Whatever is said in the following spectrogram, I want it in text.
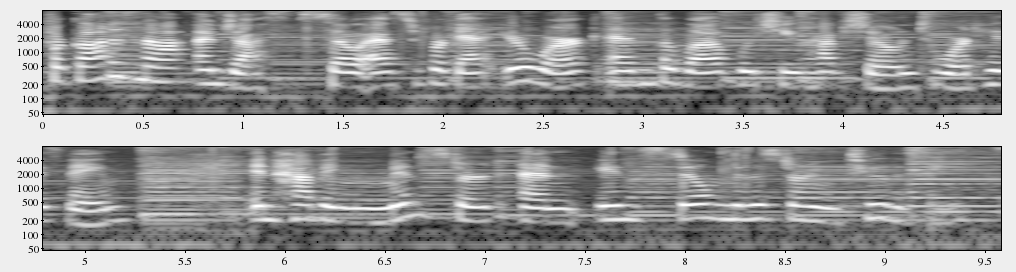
For God is not unjust so as to forget your work and the love which you have shown toward his name, in having ministered and in still ministering to the saints.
